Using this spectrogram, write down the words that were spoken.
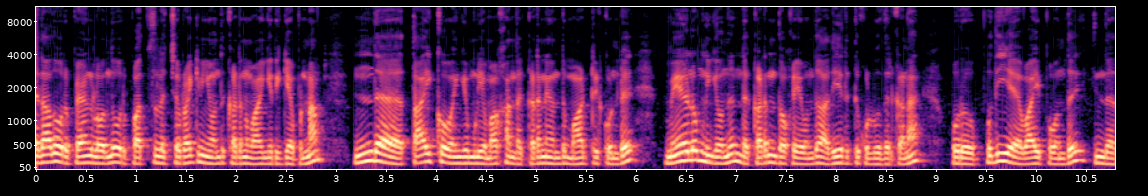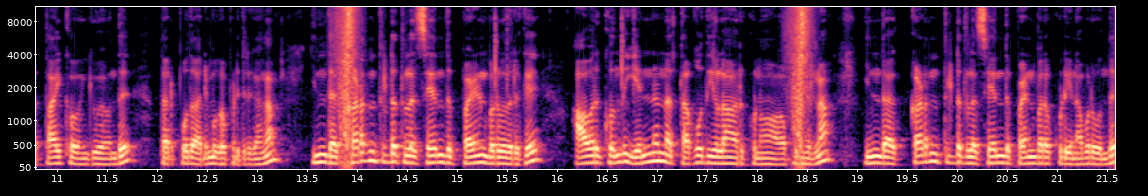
ஏதாவது ஒரு பேங்கில் வந்து ஒரு பத்து லட்ச ரூபாய்க்கு நீங்கள் வந்து கடன் வாங்கியிருக்கீங்க அப்படின்னா இந்த தாய்க்கோ வங்கி மூலியமாக அந்த கடனை வந்து மாற்றிக்கொண்டு மேலும் நீங்கள் வந்து இந்த கடன் தொகையை வந்து அதிகரித்து கொள்வதற்கான ஒரு புதிய வாய்ப்பை வந்து இந்த தாய்க்கோ வங்கி வந்து தற்போது அறிமுகப்படுத்தியிருக்காங்க. இந்த கடன் திட்டத்தில் சேர்ந்து பயன்பெறுவதற்கு அவருக்கு வந்து என்னென்ன தகுதிகளாக இருக்கணும் அப்படின்னா இந்த கடன் திட்டத்தில் சேர்ந்து பயன்பெறக்கூடிய நபர் வந்து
